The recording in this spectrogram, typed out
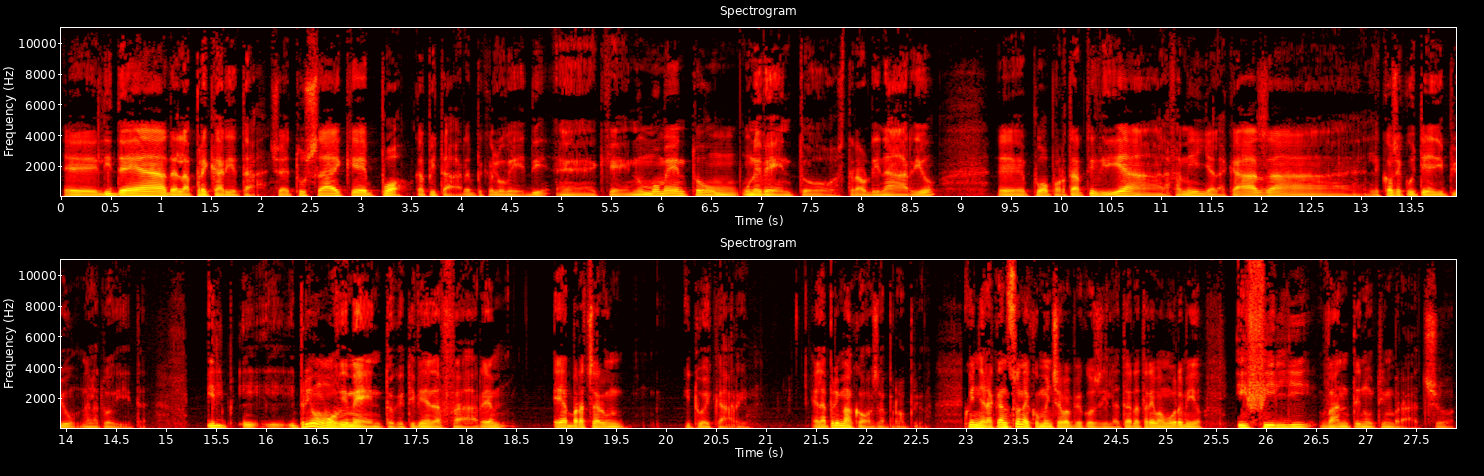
eh, l'idea della precarietà, cioè tu sai che può capitare, perché lo vedi, eh, che in un momento un, un evento straordinario eh, può portarti via la famiglia, la casa, le cose a cui tieni di più nella tua vita. Il, il, il primo movimento che ti viene da fare è abbracciare un, i tuoi cari è la prima cosa proprio. Quindi la canzone comincia proprio così, la terra trema, amore mio, i figli van tenuti in braccio.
